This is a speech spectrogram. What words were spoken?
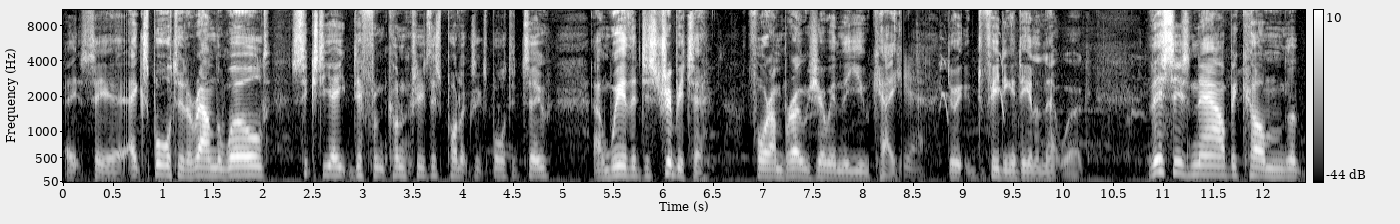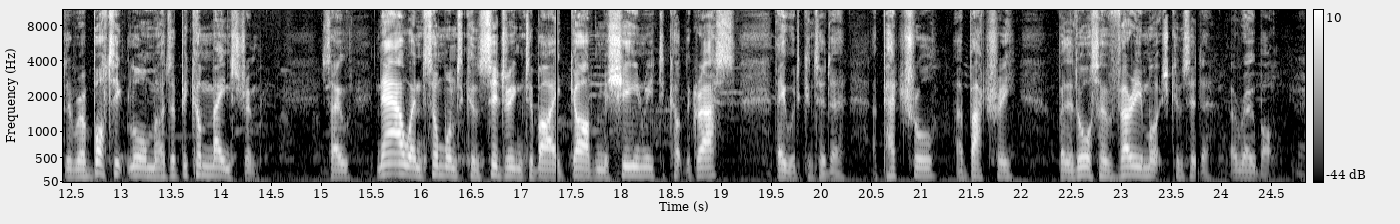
It's uh, exported around the world, 68 different countries. This product's exported to, and we're the distributor for Ambrogio in the UK, Yeah. do, feeding a dealer network. This is now become the, the robotic lawnmowers have become mainstream. So now, when someone's considering to buy garden machinery to cut the grass, they would consider a petrol, a battery, but they'd also very much consider a robot. Yeah.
